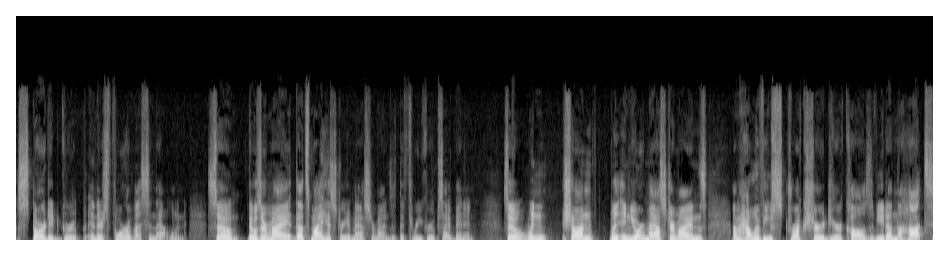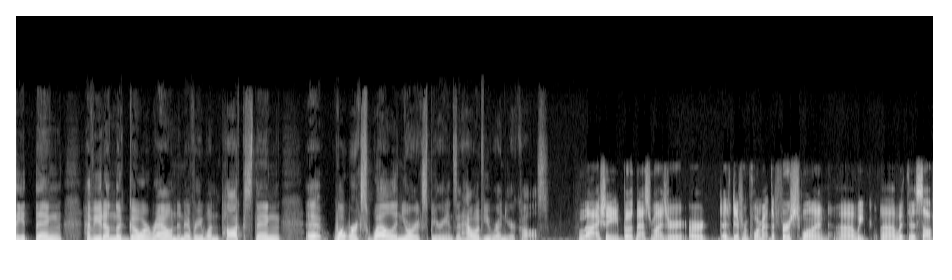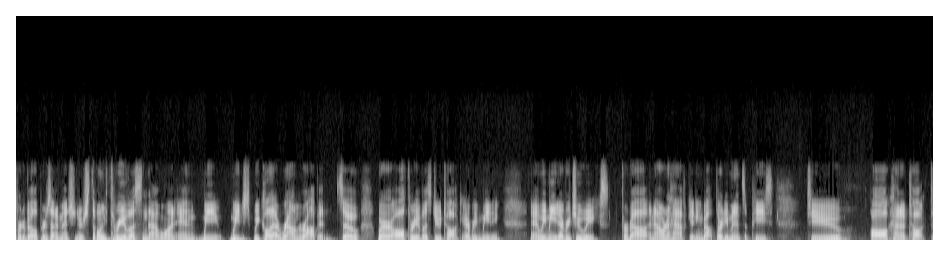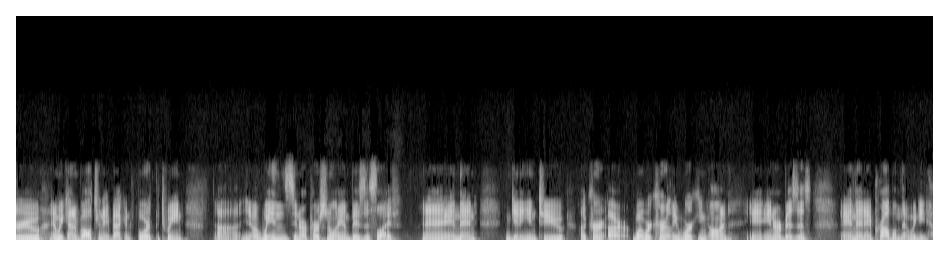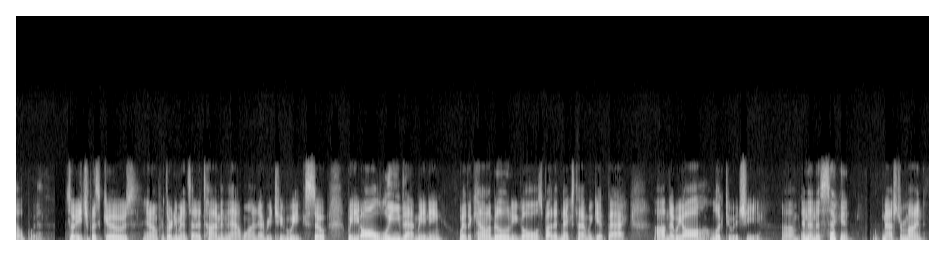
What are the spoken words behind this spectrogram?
started group, and there's four of us in that one. So those are my that's my history of masterminds of the three groups I've been in. So when Sean in your masterminds, um, how have you structured your calls? Have you done the hot seat thing? Have you done the go around and everyone talks thing? Uh, what works well in your experience, and how have you run your calls? Well, actually, both masterminds are, are a different format. The first one, uh, we uh, with the software developers that I mentioned, there's only three of us in that one, and we we just, we call that round robin. So where all three of us do talk every meeting, and we meet every two weeks for about an hour and a half, getting about 30 minutes apiece to all kind of talk through, and we kind of alternate back and forth between, uh, you know, wins in our personal and business life, and, and then getting into a current uh, what we're currently working on in, in our business, and then a problem that we need help with. So each of us goes, you know, for 30 minutes at a time in that one every two weeks. So we all leave that meeting with accountability goals by the next time we get back um, that we all look to achieve. Um, and then the second mastermind,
